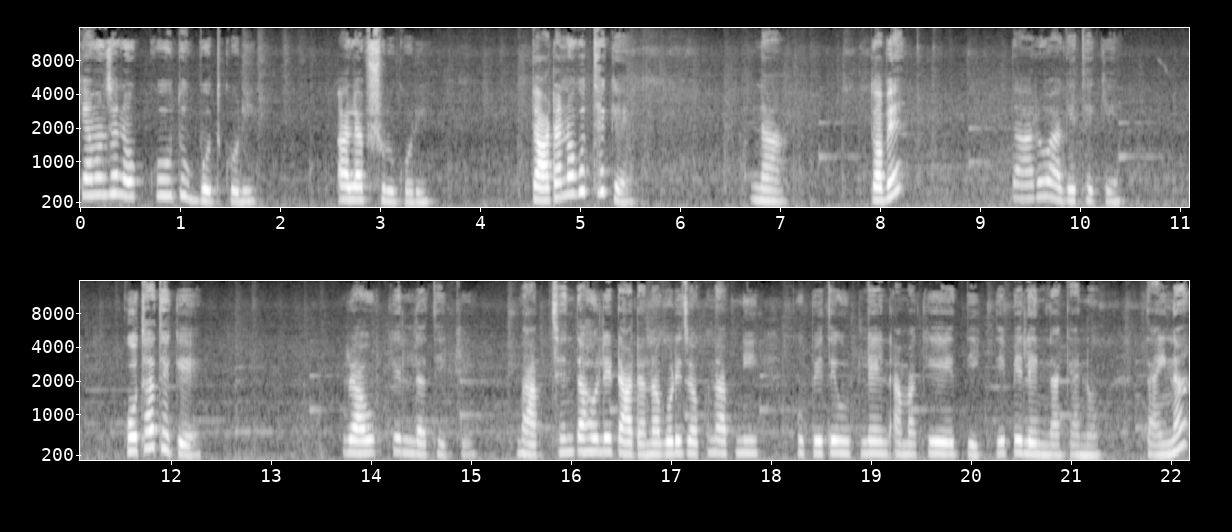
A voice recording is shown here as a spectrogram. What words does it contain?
কেমন যেন কৌতুক বোধ করি, আলাপ শুরু করি। টাটানগর থেকে? না। তবে? তারও আগে থেকে। কোথা থেকে? রাউরকেল্লা থেকে। ভাবছেন তাহলে টাটানগরে যখন আপনি কুপেতে উঠলেন আমাকে দেখতে পেলেন না কেন তাই না?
